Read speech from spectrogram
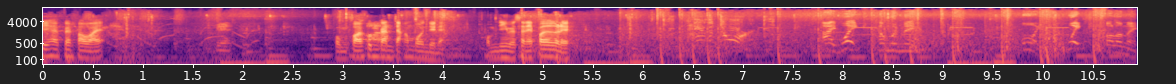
พี่ให้เพื่อนเฝ้าไว้ โอเคผมคอยคุ้มกันจากข้างบนอยู่เนี่ย ผมยิงแบบสไนเปอร์เลย Near the door. Hey, wait, come with me. Oi, wait, follow me.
